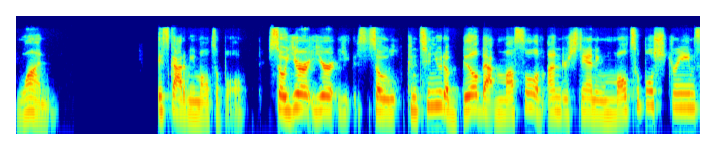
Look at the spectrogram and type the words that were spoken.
one. It's got to be multiple. So you're you're so continue to build that muscle of understanding multiple streams.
